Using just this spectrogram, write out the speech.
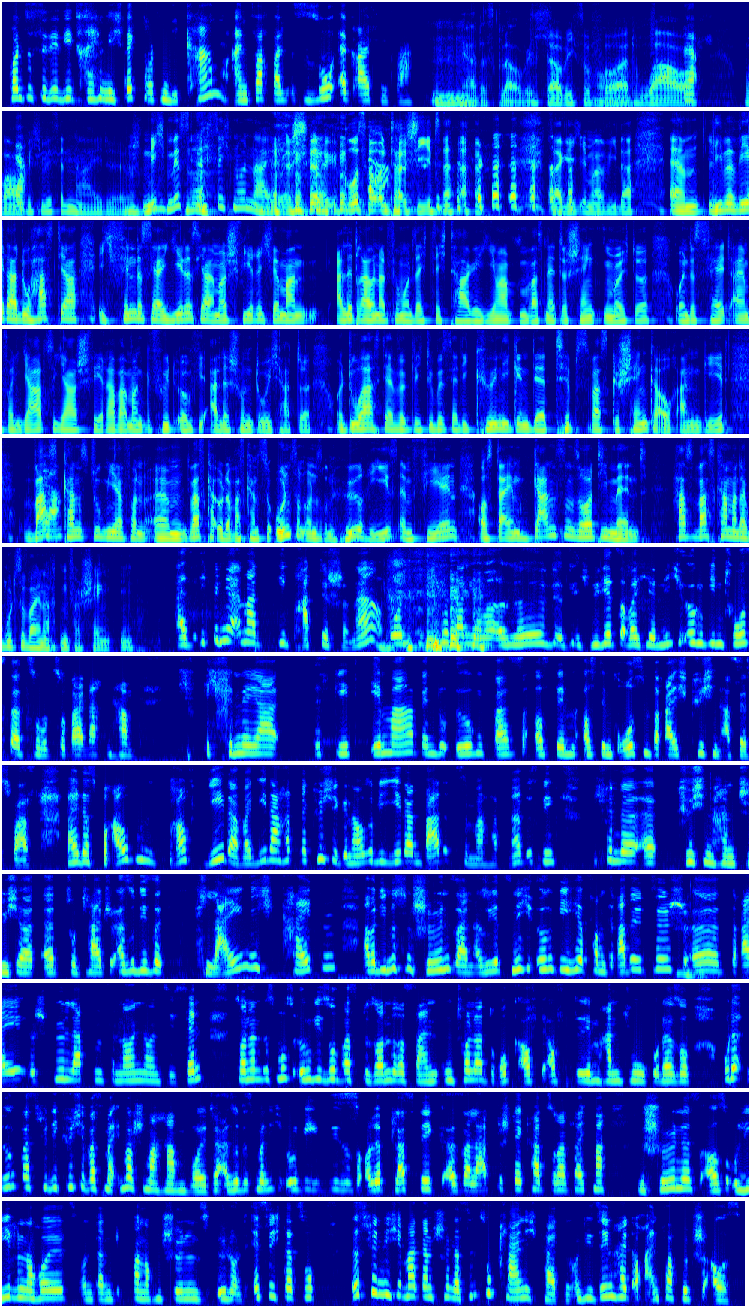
konntest du dir die Tränen nicht wegdrücken. Die kamen einfach, weil es so ergreifend war. Mhm. Ja, das glaube ich. Glaube ich sofort. Wow. Ja. Wow, Ja. bin ich ein bisschen neidisch. Nicht missgünstig, nur neidisch. Großer Unterschied, sage ich immer wieder. Ähm, liebe Vera, du hast ja, ich finde es ja jedes Jahr immer schwierig, wenn man alle 365 Tage jemandem was Nettes schenken möchte und es fällt einem von Jahr zu Jahr schwerer, weil man gefühlt irgendwie alles schon durch hatte. Und du hast ja wirklich, du bist ja die Königin der Tipps, was Geschenke auch angeht. Was Ja. kannst du mir von, ähm, was kann, oder was kannst du uns und unseren Höris empfehlen aus deinem ganzen Sortiment? Hast, was kann man da gut zu Weihnachten verschenken? Also ich bin ja immer die praktische, ne? Und viele sagen ja immer, äh, ich will jetzt aber hier nicht irgendwie einen Toaster zu, zu Weihnachten haben. Ich, ich finde ja, es geht immer, wenn du irgendwas aus dem, aus dem großen Bereich Küchenaccessoires, weil das brauchen, braucht jeder, weil jeder hat eine Küche, genauso wie jeder ein Badezimmer hat. Ne? Deswegen, ich finde äh, Küchenhandtücher äh, total schön. Also diese Kleinigkeiten, aber die müssen schön sein. Also jetzt nicht irgendwie hier vom Grabbeltisch äh, drei Spüllappen für 99 Cent, sondern es muss irgendwie so was Besonderes sein. Ein toller Druck auf, auf dem Handtuch oder so. Oder irgendwas für die Küche, was man immer schon mal haben wollte. Also dass man nicht irgendwie dieses olle Plastik-Salatbesteck hat, sondern vielleicht mal ein schönes aus Olivenholz und dann gibt man noch ein schönes Öl und Essig dazu. Das finde ich immer ganz schön. Das sind so Kleinigkeiten und die sehen halt auch einfach hübsch aus.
